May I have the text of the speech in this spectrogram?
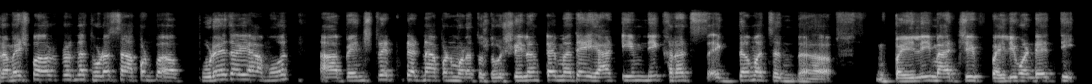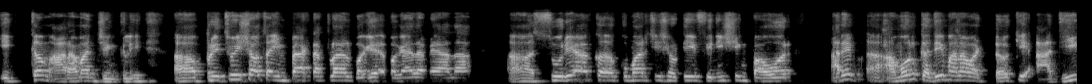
रमेश पवारांना थोडस आपण पुढे जाऊया अमोल. बेन कडनं आपण म्हणत होतो श्रीलंकेमध्ये या टीमनी खरंच एकदमच पहिली मॅच जी पहिली वन डे ती एकदम आरामात जिंकली. पृथ्वी शॉचा इम्पॅक्ट आपल्याला बघायला मिळाला. सूर्या कुमारची शेवटी फिनिशिंग पॉवर अरे अमोल कधी मला वाटतं की आधी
